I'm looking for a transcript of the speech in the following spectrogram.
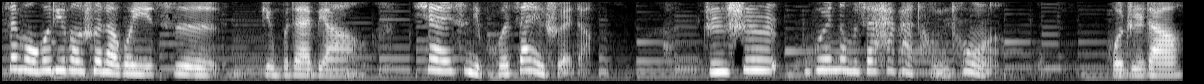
在某个地方摔倒过一次，并不代表下一次你不会再摔倒，只是不会那么再害怕疼痛了。我知道，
